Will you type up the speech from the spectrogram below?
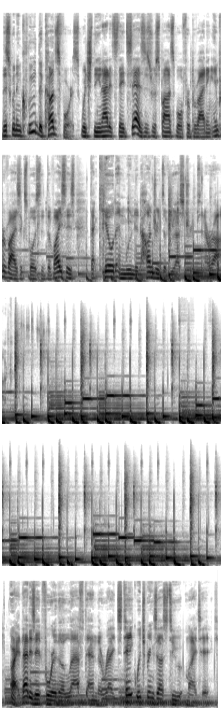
This would include the Quds Force, which the United States says is responsible for providing improvised explosive devices that killed and wounded hundreds of U.S. troops in Iraq. All right, that is it for the left and the right's take, which brings us to my take.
